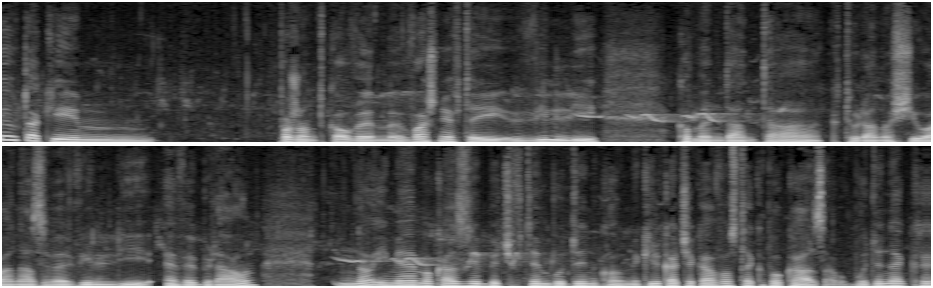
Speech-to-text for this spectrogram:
był takim porządkowym właśnie w tej willi komendanta, która nosiła nazwę willi Ewy Brown. No i miałem okazję być w tym budynku. On mi kilka ciekawostek pokazał. Budynek e,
